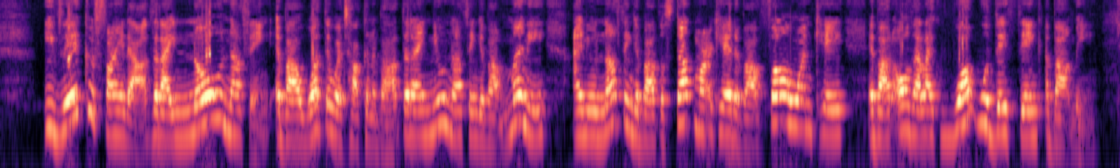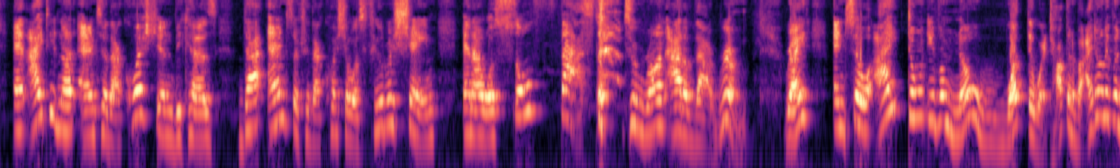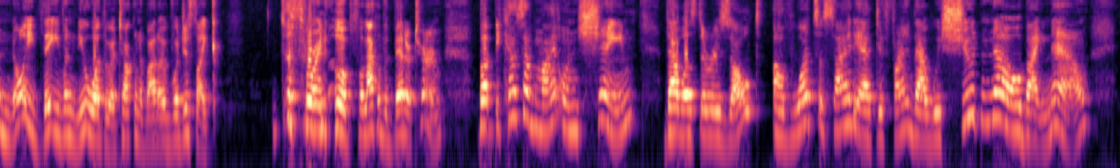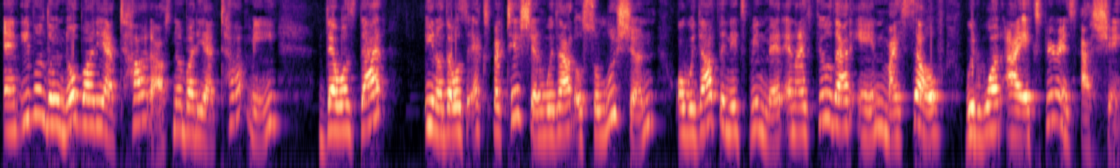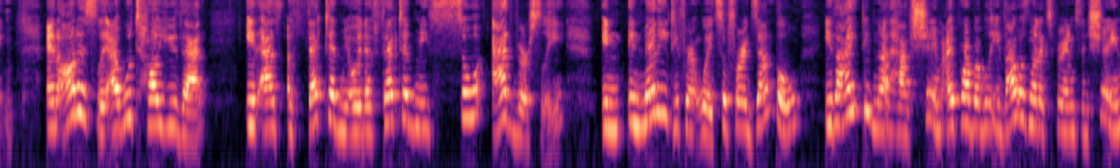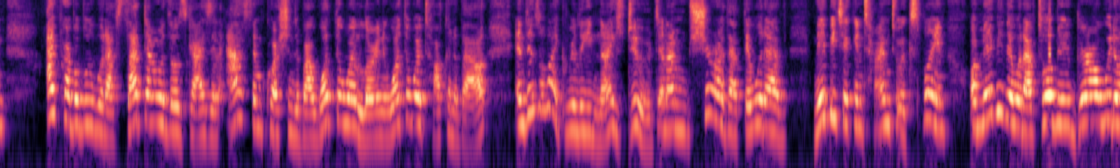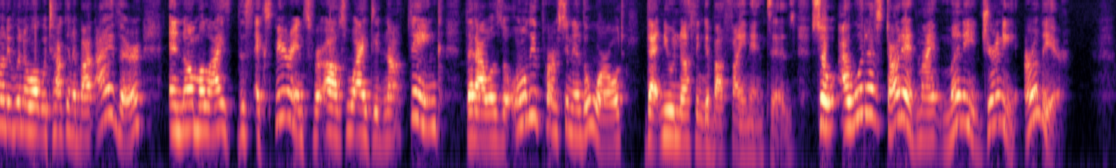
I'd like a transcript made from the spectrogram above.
if they could find out that I know nothing about what they were talking about, that I knew nothing about money, I knew nothing about the stock market, about 401k, about all that, like what would they think about me? And I did not answer that question because that answer to that question was filled with shame. And I was so fast to run out of that room. Right. And so I don't even know what they were talking about. I don't even know if they even knew what they were talking about or if we're just like throwing hopes for lack of a better term. But because of my own shame, that was the result of what society had defined that we should know by now and even though nobody had taught us, nobody had taught me, there was that, you know, there was the expectation without a solution or without the needs being met. And I feel that in myself with what I experienced as shame. And honestly, I will tell you that it has affected me or it affected me so adversely in, in many different ways. So for example, if I did not have shame, I probably, if I was not experiencing shame, I probably would have sat down with those guys and asked them questions about what they were learning, what they were talking about. And these are like really nice dudes. And I'm sure that they would have maybe taken time to explain, or maybe they would have told me, girl, we don't even know what we're talking about either, and normalized this experience for us where I did not think that I was the only person in the world that knew nothing about finances. So I would have started my money journey earlier,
